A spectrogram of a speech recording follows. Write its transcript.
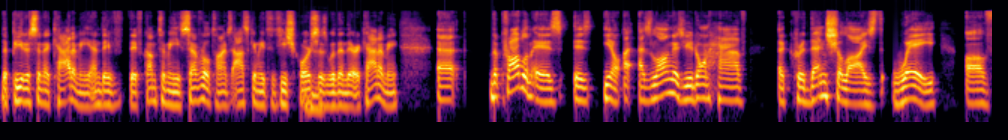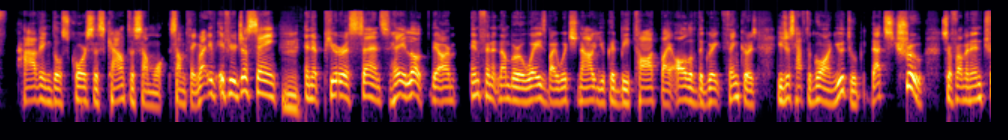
the Peterson Academy, and they've they've come to me several times asking me to teach courses mm-hmm. within their academy. Uh, the problem is, is you know, as long as you don't have a credentialized way of having those courses count to some, something, right? If, if you're just saying mm. in a purest sense, hey, look, there are infinite number of ways by which now you could be taught by all of the great thinkers. You just have to go on YouTube. That's true. So from an int-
